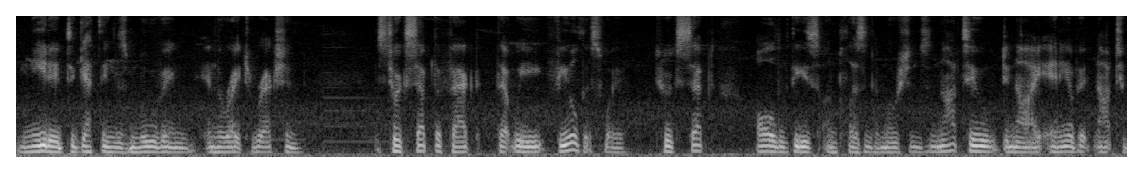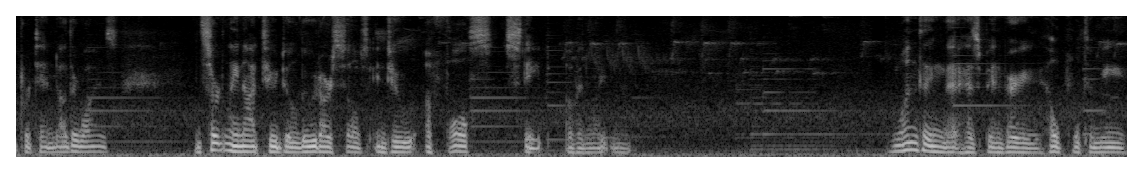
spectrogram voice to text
needed to get things moving in the right direction is to accept the fact that we feel this way, to accept all of these unpleasant emotions, not to deny any of it, not to pretend otherwise, and certainly not to delude ourselves into a false state of enlightenment. One thing that has been very helpful to me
